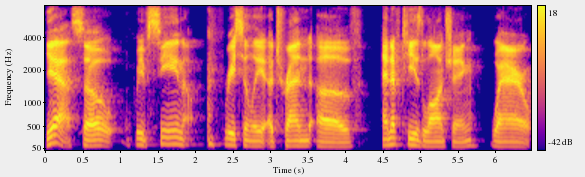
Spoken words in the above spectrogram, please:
Yeah, so we've seen recently a trend of NFTs launching where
